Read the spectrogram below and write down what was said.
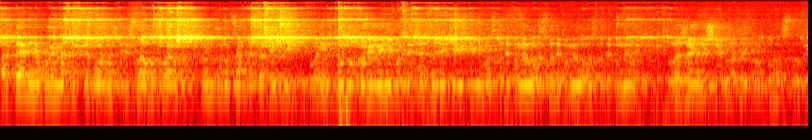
Артемія, воїна Христя Божна, Станіслава Слава, Заступником Отцем Пресвятим, благим Духові нині, повсякчас на віки віків. Господи, помилуй, Господи, помилуй, Господи, помилуй. Блаженніший владико, благослови.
